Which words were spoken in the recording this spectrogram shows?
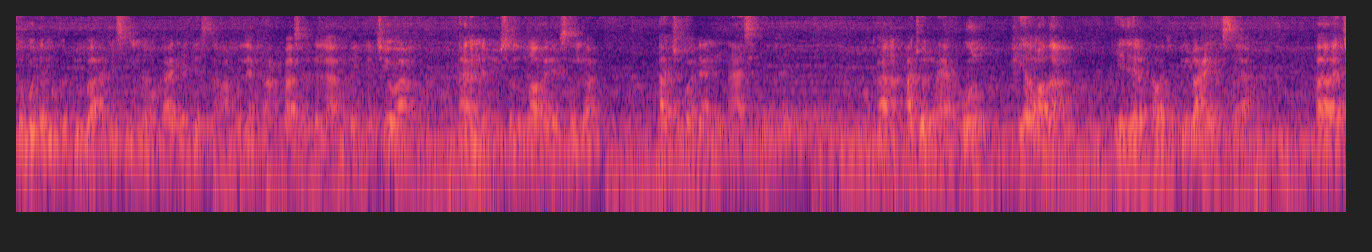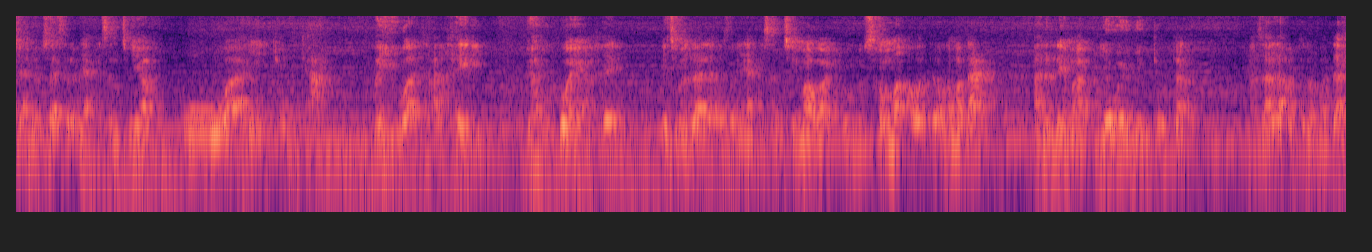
saboda muka duba hadisin na buhari hadisin abdullahi ibn abbas radiyallahu anhu da yake cewa kana nabi sallallahu alaihi wasallam ajwada an-nas bil khair wa kana ajwada ma yakun fi ramadan yana da kawo jibril alaihi salam a ce annabi sallallahu alaihi wasallam ya kasance ya fi kowa yin kyauta baiwa ta alkhairi ya fi kowa yin alkhairi ya ce manzo Allah ya kasance ma wato musamman a watan ramadan a nan ne ma yawan yin kyauta manzo Allah a watan ramadan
